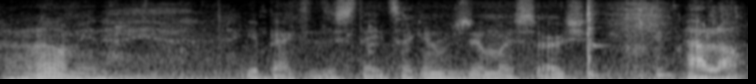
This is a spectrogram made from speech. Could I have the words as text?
I don't know. I mean, I, I get back to the States, I can resume my search. How long?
